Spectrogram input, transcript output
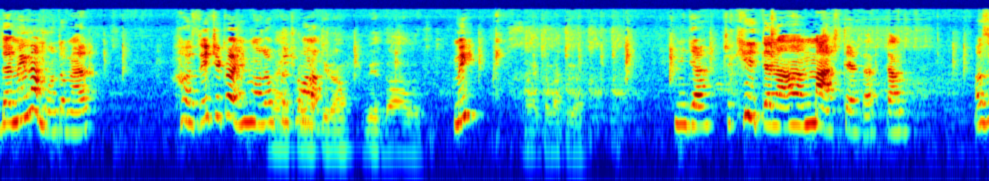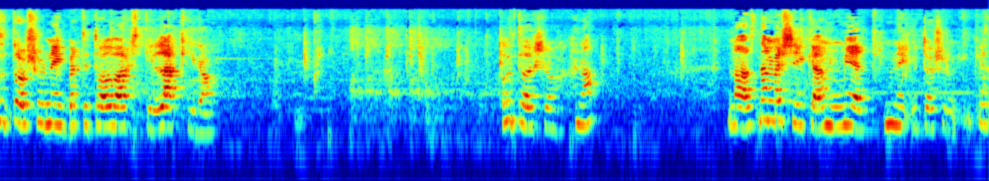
De még nem mondom el. Azért csak annyit mondok, hogy Melyik a holnap. lakira? Védd házat. Mi? Melyik a lakira? Mindjárt, csak hirtelen mást értettem. Az utolsó négy betűt olvast ki Lucky-ra. Utolsó, na? Na, azt nem meséljük el, miért né- utolsó négy.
